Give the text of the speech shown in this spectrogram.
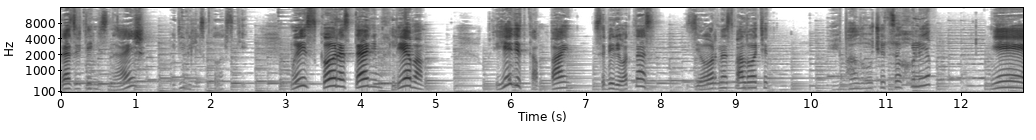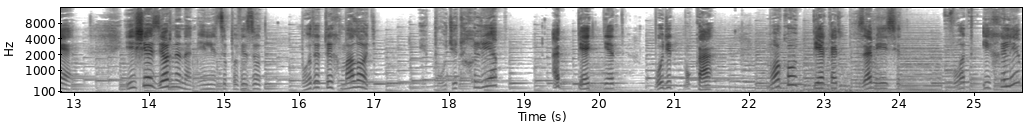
Разве ты не знаешь?» — удивились колоски. «Мы скоро станем хлебом!» Едет комбайн, соберет нас, зерна смолотит. И получится хлеб? Нет, еще зерна на мельницу повезут, будут их молоть. И будет хлеб? Опять нет, будет мука. Муку пекарь замесит. Вот и хлеб?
